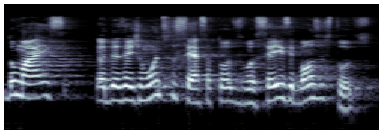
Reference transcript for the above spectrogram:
Do mais, eu desejo muito sucesso a todos vocês e bons estudos.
